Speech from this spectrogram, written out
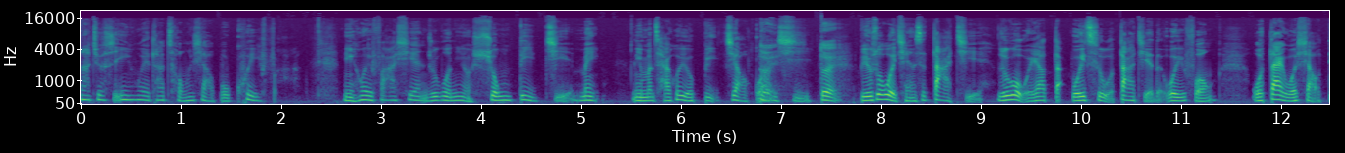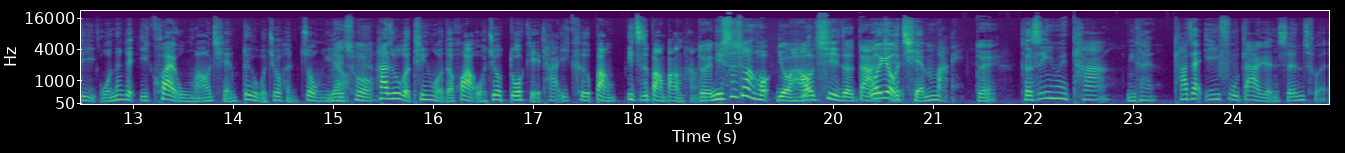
那就是因为他从小不匮乏。你会发现，如果你有兄弟姐妹。你们才会有比较关系。对，比如说我以前是大姐，如果我要大维持我大姐的威风，我带我小弟，我那个一块五毛钱对我就很重要。没错，他如果听我的话，我就多给他一颗棒，一支棒棒糖。对，你是算有豪气的大姐，我有钱买。对，可是因为他，你看他在依附大人生存。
